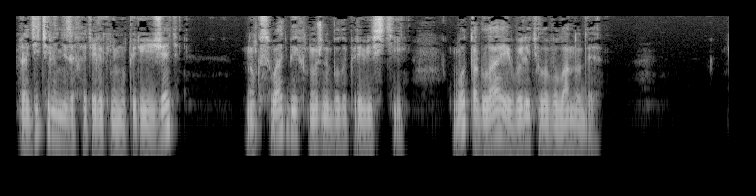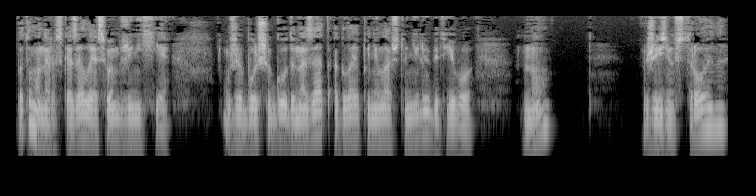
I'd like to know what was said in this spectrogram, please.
Родители не захотели к нему переезжать, но к свадьбе их нужно было перевести. Вот Аглая и вылетела в Улан-Удэ. Потом она рассказала и о своем женихе. Уже больше года назад Аглая поняла, что не любит его, но жизнь устроена,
